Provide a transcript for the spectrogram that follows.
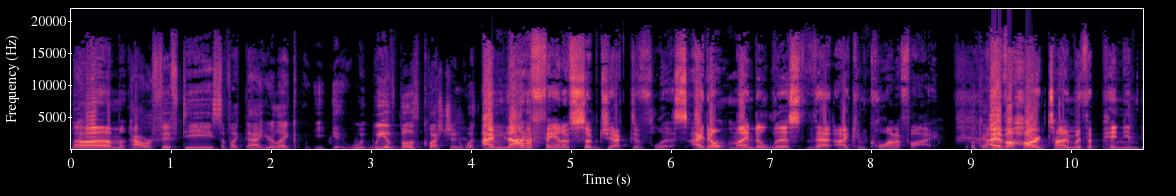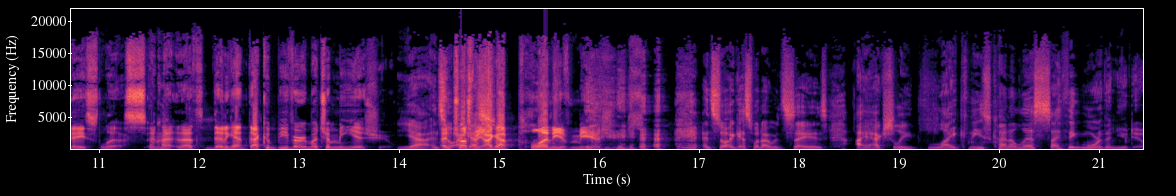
Like um, Power 50, stuff like that. You're like, we, have both questioned what. I'm not a fan of subjective lists. I don't mind a list that I can quantify. Okay. I have a hard time with opinion based lists, and Okay. that, that's then again that could be very much a me issue. yeah, and And, trust I me, I got plenty of me issues. and so I guess what I would say is I actually like these kind of lists. I think more than you do.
